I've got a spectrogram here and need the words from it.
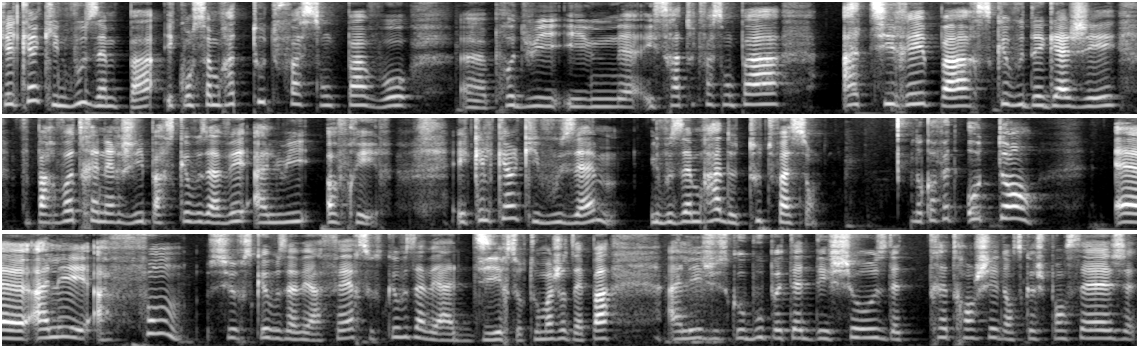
Quelqu'un qui ne vous aime pas et consommera de toute façon pas vos euh, produits, il, il sera de toute façon pas attiré par ce que vous dégagez, par votre énergie, par ce que vous avez à lui offrir. Et quelqu'un qui vous aime, il vous aimera de toute façon. Donc en fait, autant euh, aller à fond sur ce que vous avez à faire, sur ce que vous avez à dire. Surtout, moi, je n'osais pas aller jusqu'au bout peut-être des choses, d'être très tranchée dans ce que je pensais.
